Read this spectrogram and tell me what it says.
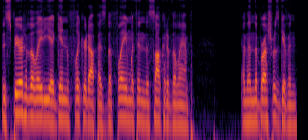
the spirit of the lady again flickered up as the flame within the socket of the lamp. And then the brush was given,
